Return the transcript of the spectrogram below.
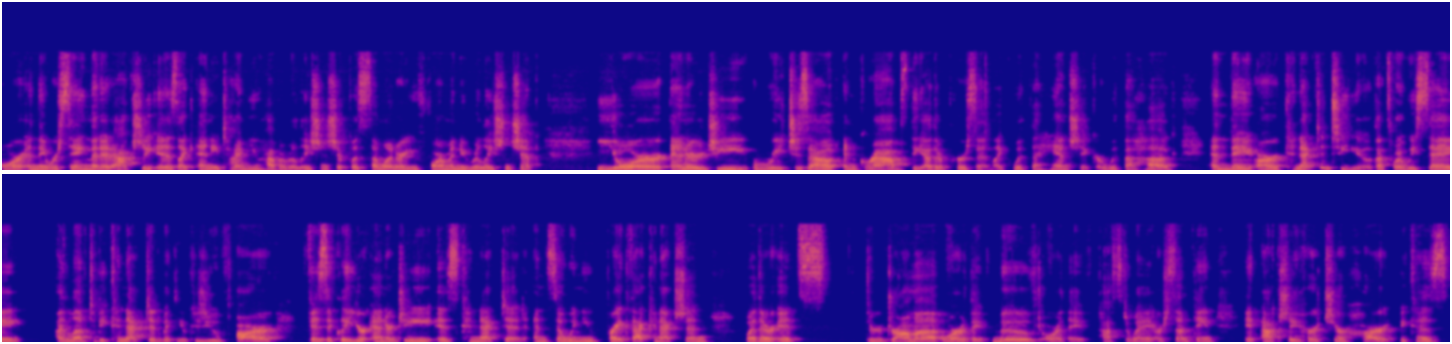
or and they were saying that it actually is like anytime you have a relationship with someone or you form a new relationship your energy reaches out and grabs the other person, like with a handshake or with a hug, and they are connected to you. That's why we say, I love to be connected with you because you are physically, your energy is connected. And so when you break that connection, whether it's through drama or they've moved or they've passed away or something, it actually hurts your heart because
